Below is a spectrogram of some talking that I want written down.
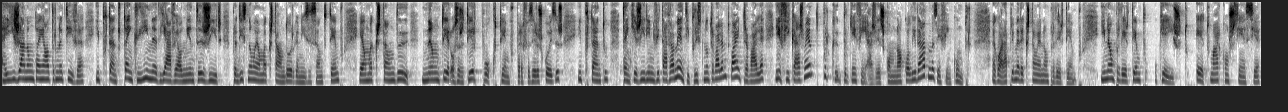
aí já não tem alternativa e, portanto, tem que inadiavelmente agir. Portanto, isso não é uma questão de organização de tempo, é uma questão de não ter, ou seja, ter pouco tempo para fazer as coisas e, portanto, tem que agir inevitavelmente e por isso não trabalha muito bem, trabalha eficazmente porque, porque enfim, às vezes com menor qualidade, mas enfim, cumpre. Agora, a primeira questão é não perder tempo. E não perder tempo, o que é isto? É tomar consciência,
